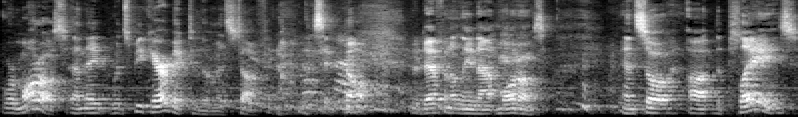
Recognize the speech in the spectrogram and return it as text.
were Moros, and they would speak Arabic to them and stuff. You know, they said, no, they're definitely not Moros. And so uh, the plays,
